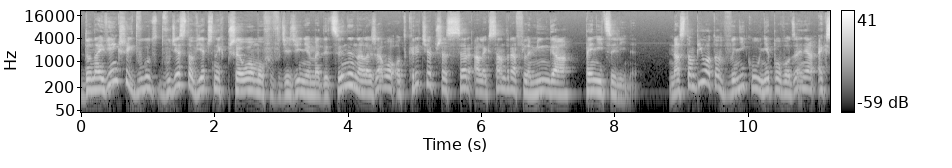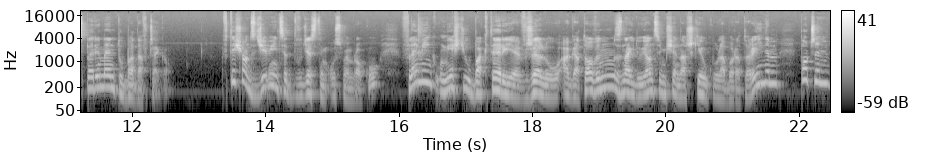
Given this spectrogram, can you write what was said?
Do największych dwu- dwudziestowiecznych przełomów w dziedzinie medycyny należało odkrycie przez Sir Aleksandra Fleminga penicyliny. Nastąpiło to w wyniku niepowodzenia eksperymentu badawczego. W 1928 roku Fleming umieścił bakterię w żelu agatowym znajdującym się na szkiełku laboratoryjnym, po czym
